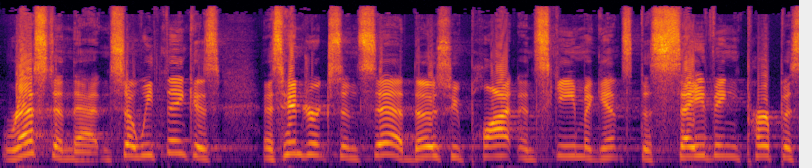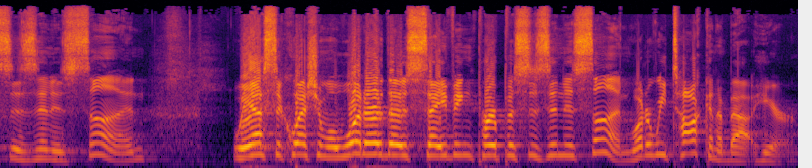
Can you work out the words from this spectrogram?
rest in that. And so we think, as, as Hendriksen said, those who plot and scheme against the saving purposes in his Son, we ask the question well, what are those saving purposes in his Son? What are we talking about here?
